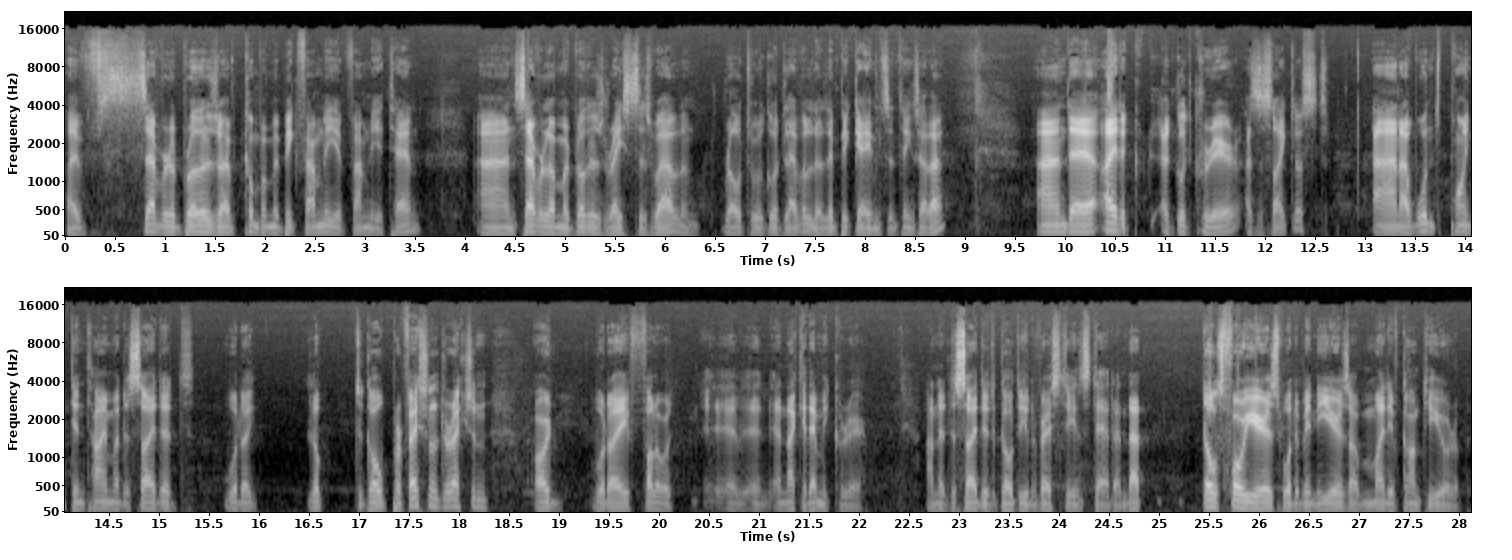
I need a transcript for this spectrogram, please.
I've several brothers. I've come from a big family, a family of 10. And several of my brothers raced as well and rode to a good level, the Olympic Games and things like that. And uh, I had a, a good career as a cyclist. And at one point in time, I decided would I look to go professional direction or would I follow a, a, an academic career? And I decided to go to university instead. And that those four years would have been the years I might have gone to Europe.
